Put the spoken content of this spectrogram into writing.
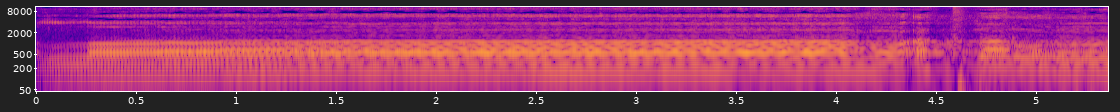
الله أكبر الله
